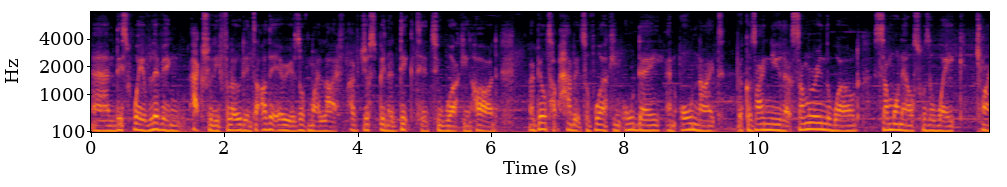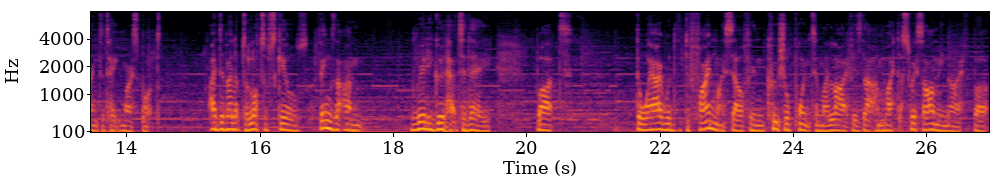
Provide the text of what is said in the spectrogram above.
And this way of living actually flowed into other areas of my life. I've just been addicted to working hard. I built up habits of working all day and all night because I knew that somewhere in the world, someone else was awake trying to take my spot. I developed a lot of skills, things that I'm really good at today, but the way I would define myself in crucial points in my life is that I'm like a Swiss Army knife, but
